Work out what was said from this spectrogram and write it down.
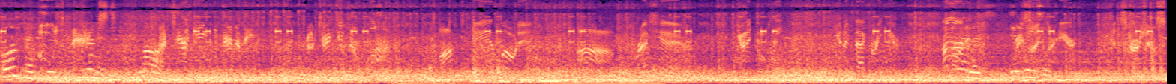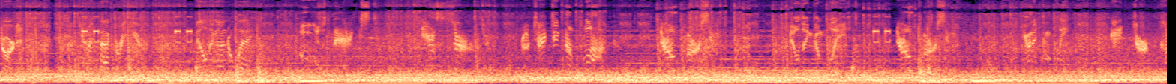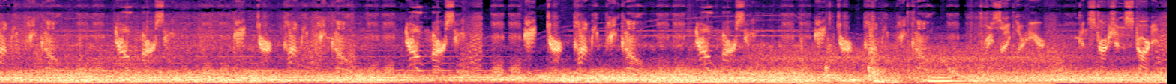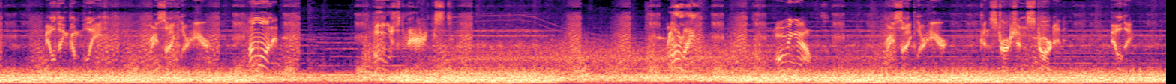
Offensive next? unit lost. Attacking enemy. Protecting the flock. Locked and loaded. Ah, fresh air. Unit complete. Unit factory here. I'm on it. Pilot Recycler depleted. here. Construction started. Unit factory here. Building underway. Who's next? Yes, sir. Protecting the flock. No mercy. Building complete. No mercy. Unit complete. Dirt, commie pinko. No mercy. Eat dirt, commie pinko. No mercy. Eat dirt, commie pinko. No mercy. Eat dirt, commie pinko. Recycler here. Construction started. Building complete. Recycler here. I'm on it. Who's next? Mm-hmm.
